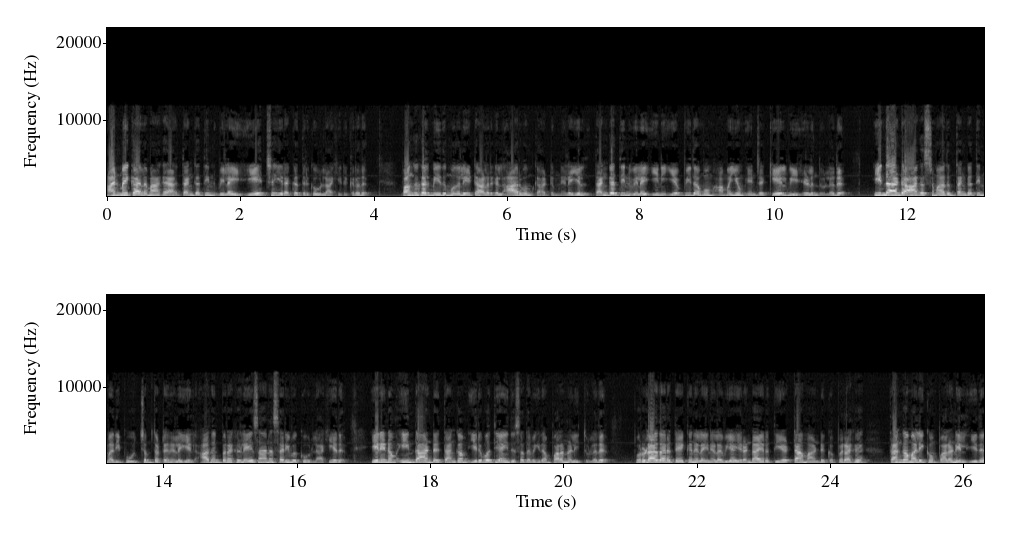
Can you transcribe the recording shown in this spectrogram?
அண்மை காலமாக தங்கத்தின் விலை ஏற்ற இறக்கத்திற்கு உள்ளாகி இருக்கிறது. பங்குகள் மீது முதலீட்டாளர்கள் ஆர்வம் காட்டும் நிலையில் தங்கத்தின் விலை இனி எவ்விதமும் அமையும் என்ற கேள்வி எழுந்துள்ளது. இந்த ஆண்டு ஆகஸ்ட் மாதம் தங்கத்தின் மதிப்பு உச்சம் தொட்ட நிலையில் அதன் பிறகு லேசான சரிவுக்கு உள்ளாகியது. எனினும் இந்த ஆண்டு தங்கம் இருபத்தி ஐந்து சதவிகிதம் பலனளித்துள்ளது. பொருளாதார தேக்க நிலை நிலவிய இரண்டாயிரத்தி எட்டாம் ஆண்டுக்கு பிறகு தங்கம் அளிக்கும் பலனில் இது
